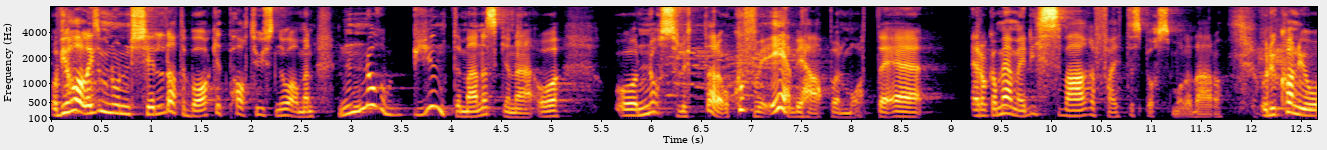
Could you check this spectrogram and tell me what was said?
Og Vi har liksom noen kilder tilbake et par tusen år, men når begynte menneskene? Og, og når slutter det? Og hvorfor er vi her? på en måte? Er, er dere med meg i de svære, feite spørsmålene der? da? Og du kan jo,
